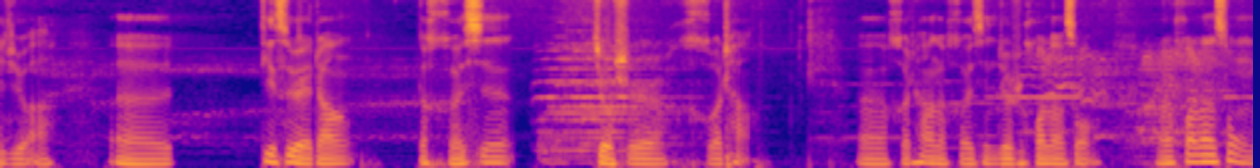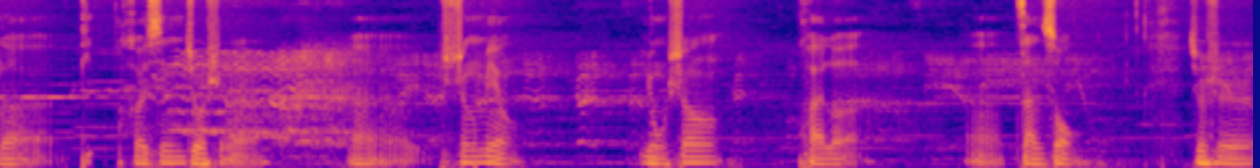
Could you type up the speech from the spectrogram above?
一句啊，呃，第四乐章的核心就是合唱，呃，合唱的核心就是欢乐颂，而欢乐颂的核心就是呃，生命、永生、快乐，呃，赞颂，就是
